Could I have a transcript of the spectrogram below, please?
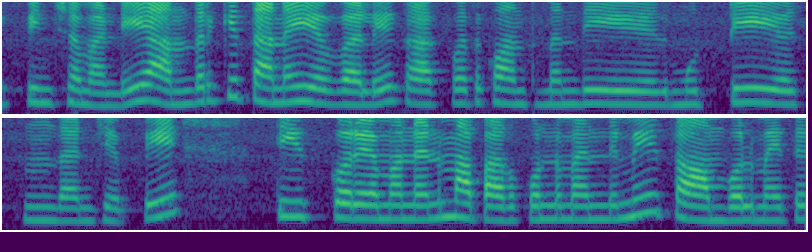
ఇప్పించామండి. అందరికీ తనే ఇవ్వాలి. కాకపోతే కొంతమంది ముట్టి వస్తుందని చెప్పి తీసుకోరేమోనని మా పదకొండు మందిమి తాంబూలం అయితే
